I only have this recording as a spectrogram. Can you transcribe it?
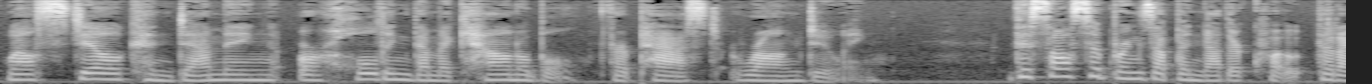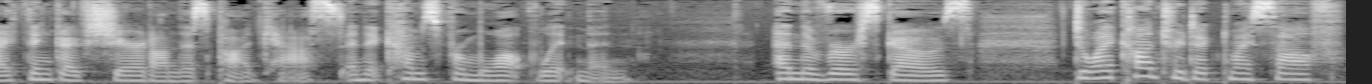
while still condemning or holding them accountable for past wrongdoing. This also brings up another quote that I think I've shared on this podcast, and it comes from Walt Whitman. And the verse goes Do I contradict myself?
